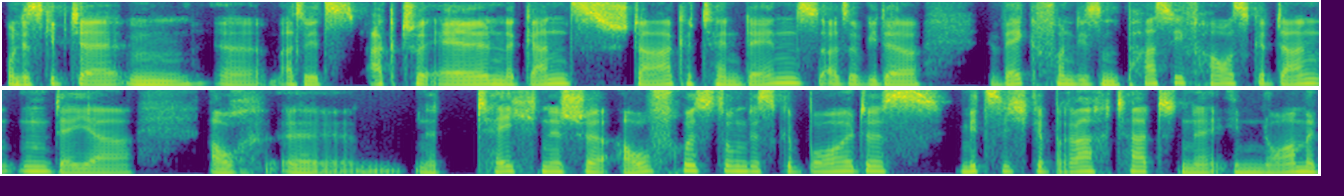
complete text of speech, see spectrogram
Und es gibt ja hm, äh, also jetzt aktuell eine ganz starke Tendenz, also wieder weg von diesem Passivhausgedanken, der ja auch äh, eine technische Aufrüstung des Gebäudes mit sich gebracht hat, eine enorme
